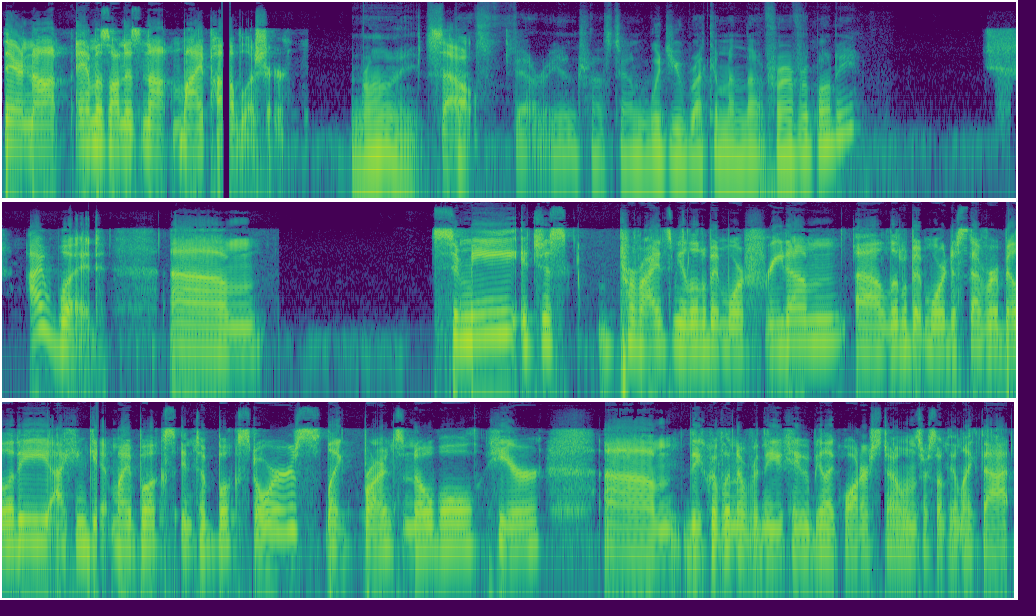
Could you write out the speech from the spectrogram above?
they're not. Amazon is not my publisher. Right. So- That's very interesting. Would you recommend that for everybody? I would. Um, to me, it just provides me a little bit more freedom, a little bit more discoverability. I can get my books into bookstores like Barnes and Noble here. Um, the equivalent over in the UK would be like Waterstones or something like that.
